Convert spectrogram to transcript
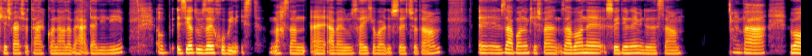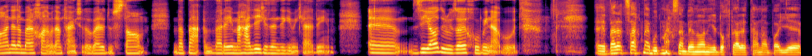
کشورش رو ترک کنه حالا به هر دلیلی خب، زیاد روزای خوبی نیست. مخصوصا اولین روزهایی که وارد سوئد شدم زبان و کشور زبان سوئدی رو نمی‌دونستم. و واقعا دلم برای خانوادم تنگ شده و برای دوستام و برای محلی که زندگی می کردیم زیاد روزای خوبی نبود. برات سخت نبود؟ مخصوصا به نان یه دختر تنها با یه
